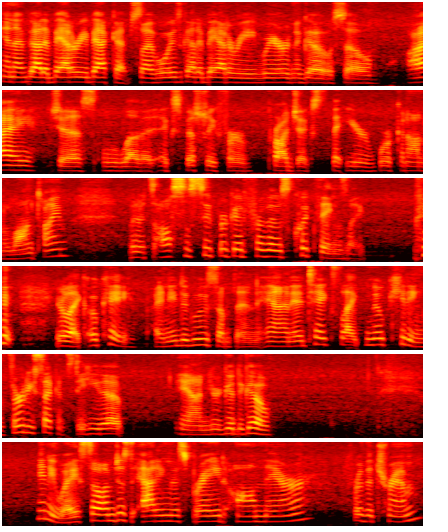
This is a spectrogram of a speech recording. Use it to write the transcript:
and I've got a battery backup. So I've always got a battery rearing to go. So I just love it, especially for projects that you're working on a long time. But it's also super good for those quick things like you're like, okay, I need to glue something. And it takes like, no kidding, 30 seconds to heat up and you're good to go. Anyway, so I'm just adding this braid on there for the trim.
